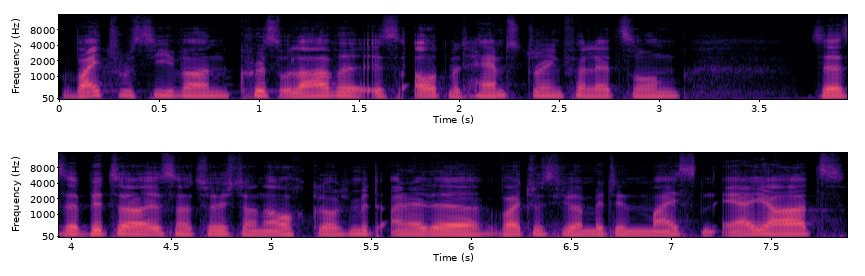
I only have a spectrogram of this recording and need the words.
Wide Receivern. Chris Olave ist out mit Hamstring-Verletzung. Sehr, sehr bitter ist natürlich dann auch, glaube ich, mit einer der Wide Receiver mit den meisten Air Yards.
